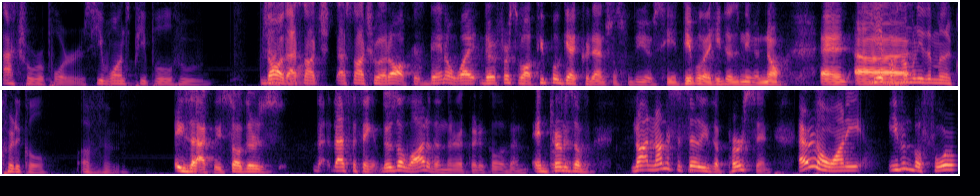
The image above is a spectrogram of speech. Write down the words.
actual reporters. He wants people who. No, that's not that's not true at all. Because Dana White, there, first of all, people get credentials for the UFC, and people that he doesn't even know. And uh, Yeah, but how many of them are critical of him? Exactly. So there's th- that's the thing. There's a lot of them that are critical of him in terms of not not necessarily the person. Aaron Helwani, even before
